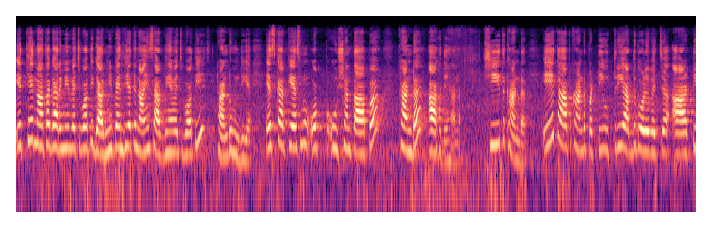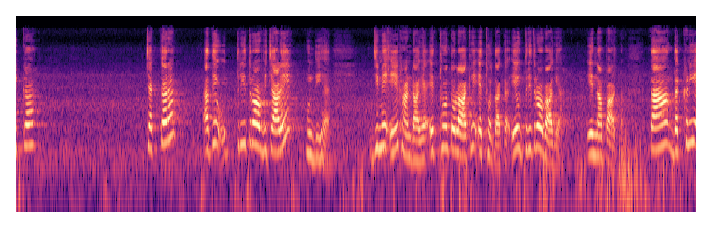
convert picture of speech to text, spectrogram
ਇੱਥੇ ਨਾ ਤਾਂ ਗਰਮੀ ਵਿੱਚ ਬਹੁਤੀ ਗਰਮੀ ਪੈਂਦੀ ਹੈ ਤੇ ਨਾ ਹੀ ਸਰਦੀਆਂ ਵਿੱਚ ਬਹੁਤੀ ਠੰਡ ਹੁੰਦੀ ਹੈ। ਇਸ ਕਰਕੇ ਇਸ ਨੂੰ ਉਪ ਊਸ਼ਣ ਤਾਪ ਖੰਡ ਆਖਦੇ ਹਨ। ਸ਼ੀਤ ਖੰਡ, ਇਹ ਤਾਪਖੰਡ ਪੱਟੀ ਉੱਤਰੀ ਅਰਧ ਗੋਲੇ ਵਿੱਚ ਆਰਟਿਕ ਚੱਕਰ ਅਤੇ ਉੱਤਰੀ ਧਰੁਵ ਵਿਚਾਲੇ ਹੁੰਦੀ ਹੈ। ਜਿਵੇਂ ਇਹ ਖੰਡ ਆ ਗਿਆ, ਇੱਥੋਂ ਤੋਂ ਲਾ ਕੇ ਇੱਥੋਂ ਤੱਕ, ਇਹ ਉੱਤਰੀ ਧਰੁਵ ਆ ਗਿਆ ਇੰਨਾ ਪਾਰਟ। ਤਾਂ ਦੱਖਣੀ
